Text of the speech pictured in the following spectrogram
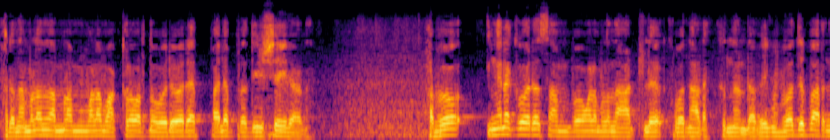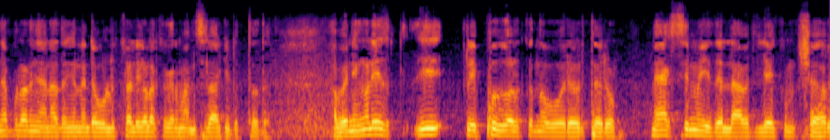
കാരണം നമ്മളെ നമ്മളെ നമ്മളെ മക്കളെ പറഞ്ഞ ഓരോരോ പല പ്രതീക്ഷയിലാണ്. അപ്പോൾ ഇങ്ങനെയൊക്കെ ഓരോ സംഭവങ്ങൾ നമ്മുടെ നാട്ടിൽ ഇപ്പോൾ നടക്കുന്നുണ്ട്. അപ്പോൾ അത് പറഞ്ഞപ്പോഴാണ് ഞാൻ അതിങ്ങനെ എന്റെ ഉൾക്കളികളൊക്കെ ഇങ്ങനെ മനസ്സിലാക്കിയെടുത്തത്. അപ്പോൾ നിങ്ങൾ ഈ ക്ലിപ്പ് കേൾക്കുന്ന ഓരോരുത്തരും മാക്സിമം ഇതെല്ലാവരിലേക്കും ഷെയർ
